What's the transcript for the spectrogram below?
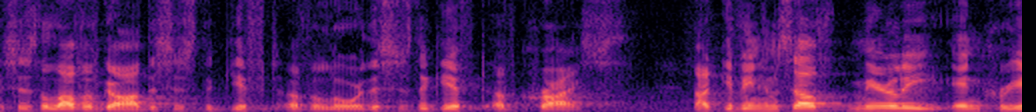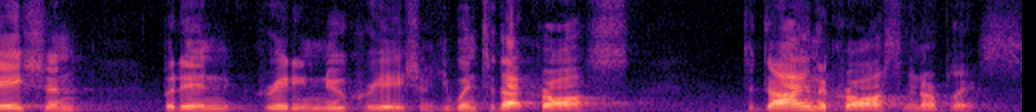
This is the love of God. This is the gift of the Lord. This is the gift of Christ. Not giving himself merely in creation but in creating new creation. He went to that cross to die on the cross in our place.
